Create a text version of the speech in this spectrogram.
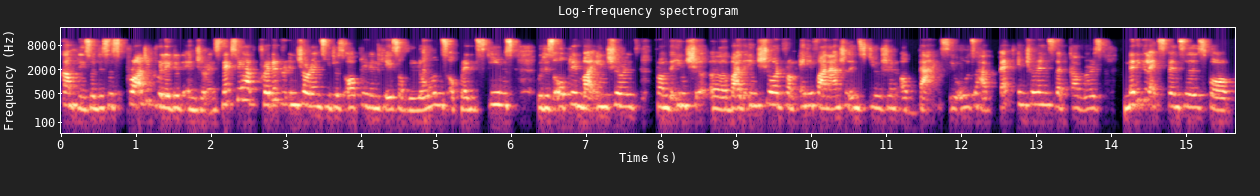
companies. So this is project related insurance. Next we have credit insurance which is obtained in case of loans or credit schemes which is obtained by insurance from the insur uh, by the insured from any financial institution or banks. You also have pet insurance that covers medical expenses for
